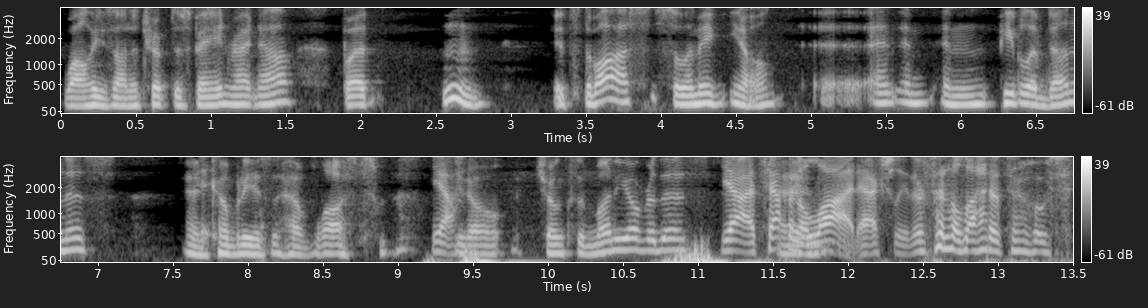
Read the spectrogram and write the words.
while he's on a trip to Spain right now. But hmm, it's the boss, so let me, you know, and and, and people have done this, and companies have lost, yeah. you know, chunks of money over this. Yeah, it's happened and, a lot actually. There've been a lot of those.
